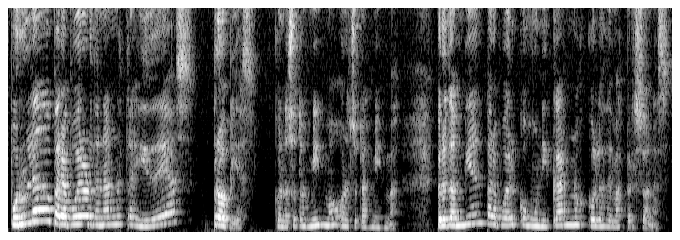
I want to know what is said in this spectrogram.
Por un lado, para poder ordenar nuestras ideas propias con nosotros mismos o nosotras mismas, pero también para poder comunicarnos con las demás personas.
